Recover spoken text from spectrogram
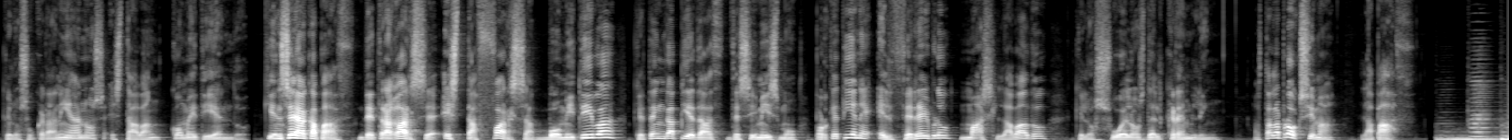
que los ucranianos estaban cometiendo. Quien sea capaz de tragarse esta farsa vomitiva, que tenga piedad de sí mismo, porque tiene el cerebro más lavado que los suelos del Kremlin. Hasta la próxima, la paz. Música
